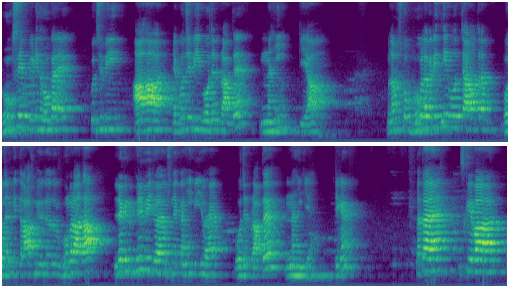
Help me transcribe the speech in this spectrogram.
भूख से पीड़ित होकर कुछ भी आहार या कुछ भी भोजन प्राप्त नहीं किया। मतलब उसको भूख लग रही थी, वो चारों तरफ़ भोजन की तलाश में इधर उधर घूम रहा था, लेकिन फिर भी जो है उसने कहीं भी जो है भोजन प्राप्त नहीं किया। ठीक है? तथा है, इसके बाद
